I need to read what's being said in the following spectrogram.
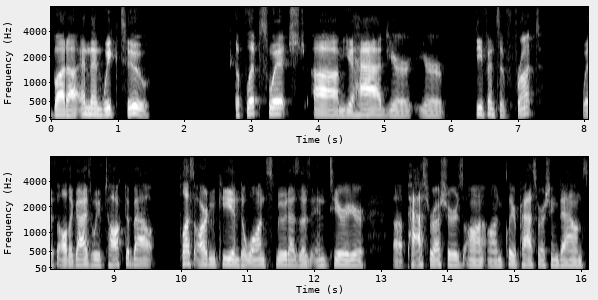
But uh, and then week two, the flip switched. Um, you had your your defensive front with all the guys we've talked about, plus Arden Key and Dawuane Smoot as those interior uh, pass rushers on on clear pass rushing downs,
